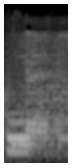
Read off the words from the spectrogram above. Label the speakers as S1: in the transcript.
S1: Nada.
